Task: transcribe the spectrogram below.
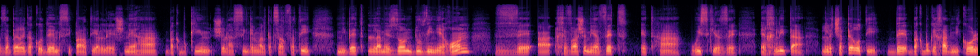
אז בפרק הקודם סיפרתי על שני הבקבוקים של הסינגל מלט הצרפתי מבית למזון דו ויניירון, והחברה שמייבאת את הוויסקי הזה החליטה לצ'פר אותי בבקבוק אחד מכל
